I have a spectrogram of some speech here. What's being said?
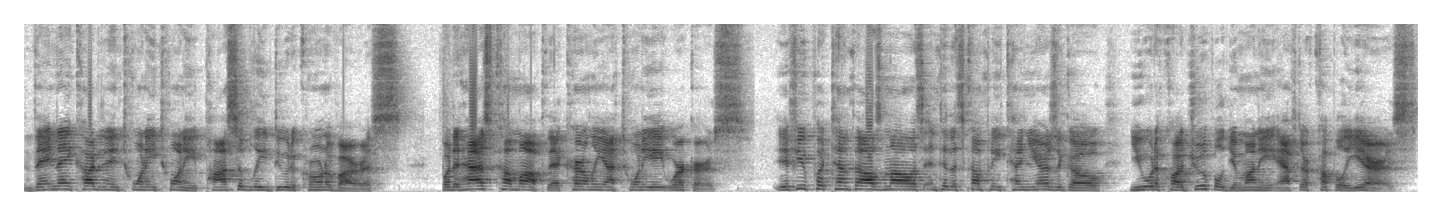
Then they cut it in 2020, possibly due to coronavirus, but it has come up. They're currently at 28 workers. If you put $10,000 into this company 10 years ago, you would have quadrupled your money after a couple of years.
